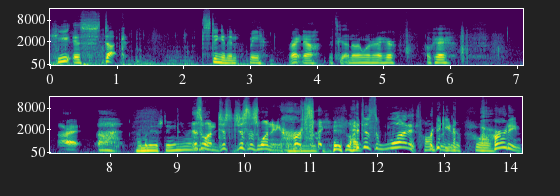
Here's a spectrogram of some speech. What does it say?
He is stuck, stinging in me right now. Let's get another one right here. Okay. All right. Uh, How many are stinging you right This now? one, just just this one, and he hurts. like, like just one is freaking hurting.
